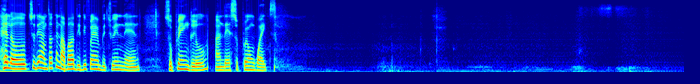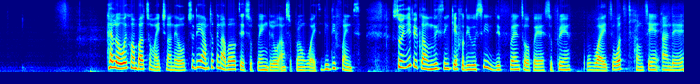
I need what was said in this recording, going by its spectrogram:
hello today i'm talking about the difference between uh, supreme glow and the supreme white. Hello welcome back to my channel. Today i'm talking about a supreme glow and supreme white the difference. So if you can listen carefully you will see the difference of a uh, supreme white what it contains and the uh,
